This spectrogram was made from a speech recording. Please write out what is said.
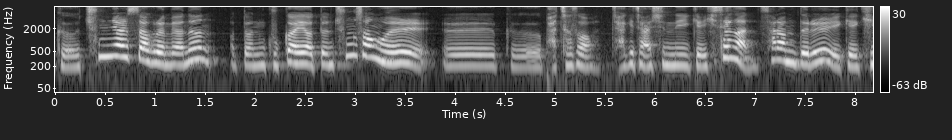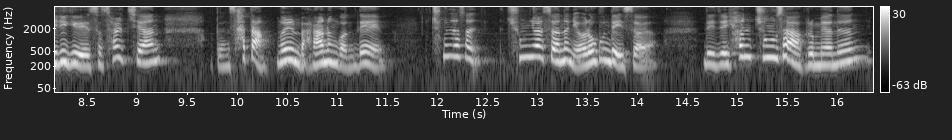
그 충렬사 그러면은 어떤 국가의 어떤 충성을 을, 그 바쳐서 자기 자신이 이렇게 희생한 사람들을 이렇게 기리기 위해서 설치한 어떤 사당을 말하는 건데 충렬사 충렬사는 여러 군데 있어요. 근데 이제 현충사 그러면은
